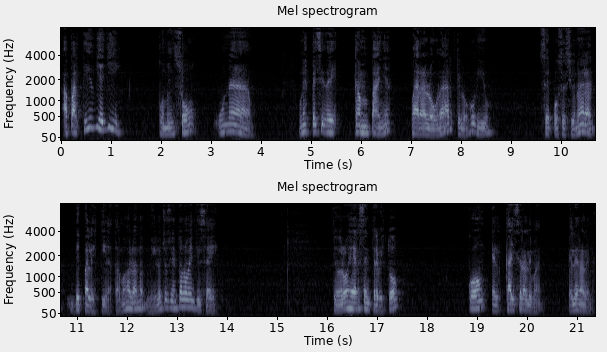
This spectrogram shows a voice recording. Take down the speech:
A partir de allí comenzó una, una especie de campaña para lograr que los judíos se posesionaran de Palestina. Estamos hablando de 1896. Teodoro Herz se entrevistó con el Kaiser alemán. Él era alemán.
